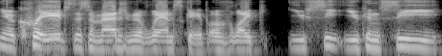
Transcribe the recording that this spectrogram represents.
you know, creates this imaginative landscape of like you see, you can see.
